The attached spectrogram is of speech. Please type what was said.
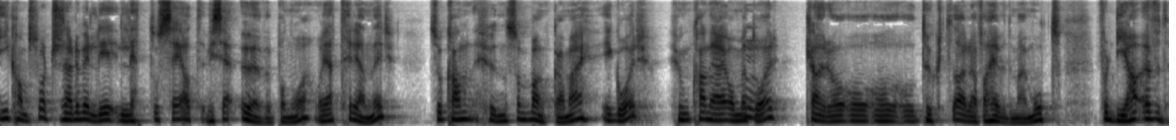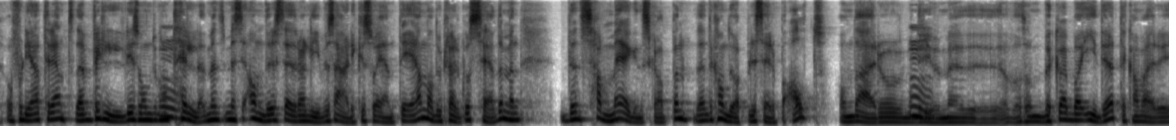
I kampsport så er det veldig lett å se at hvis jeg øver på noe, og jeg trener, så kan hun som banka meg i går, hun kan jeg om et mm. år klare å, å, å, tukte, eller i hvert fall hevde meg mot. Fordi jeg har øvd og fordi jeg har trent. Det er veldig sånn du kan mm. telle, Mens, mens i andre steder av livet så er det ikke så én til én. Du klarer ikke å se det, men den samme egenskapen den kan du applisere på alt. Om det er å mm. drive med altså, Det bør ikke være bare idrett, det kan være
